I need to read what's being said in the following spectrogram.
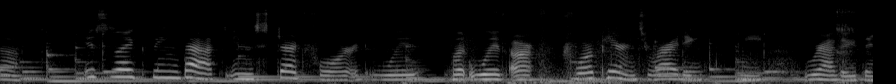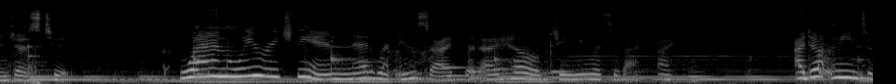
uh, it's like being back in Stratford with but with our four parents riding me rather than just two. When we reached the inn, Ned went inside, but I held Jamie Redshaw back. I I don't mean to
